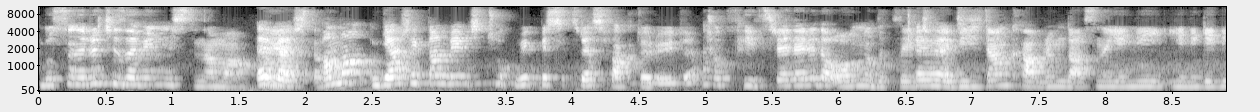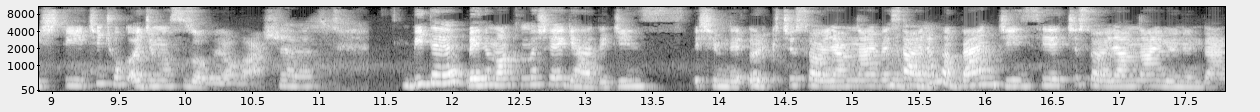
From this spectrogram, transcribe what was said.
Bu sınırı çizebilmişsin ama evet, yaşta. ama gerçekten benim için çok büyük bir stres faktörüydü. Çok filtreleri de olmadıkları için evet. ve vicdan kavramı da aslında yeni yeni geliştiği için çok acımasız oluyorlar. Evet. Bir de benim aklıma şey geldi cins şimdi ırkçı söylemler vesaire ama ben cinsiyetçi söylemler yönünden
